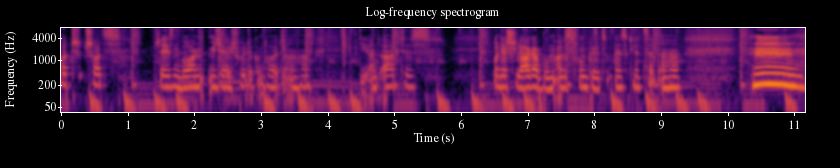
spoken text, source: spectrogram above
Hot Shots, Jason Bourne, Michael Schulte kommt heute. Aha. Die Antarktis und der Schlagerboom, alles funkelt, alles glitzert. Aha. Hm.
